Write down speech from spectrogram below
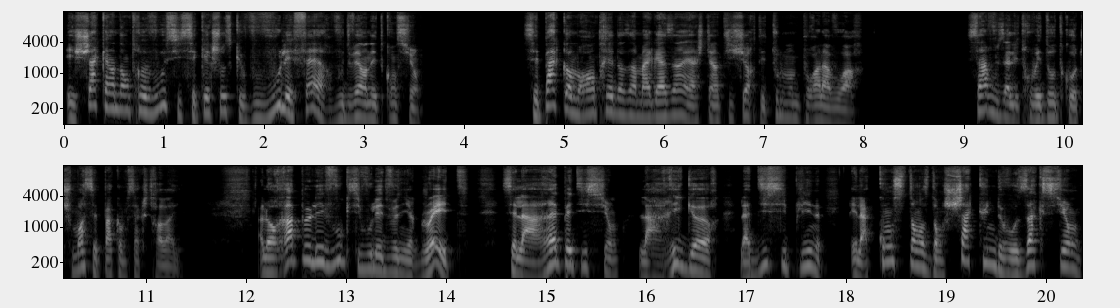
Et chacun d'entre vous, si c'est quelque chose que vous voulez faire, vous devez en être conscient. C'est pas comme rentrer dans un magasin et acheter un t-shirt et tout le monde pourra l'avoir. Ça, vous allez trouver d'autres coachs. Moi, c'est pas comme ça que je travaille. Alors rappelez-vous que si vous voulez devenir great, c'est la répétition, la rigueur, la discipline et la constance dans chacune de vos actions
